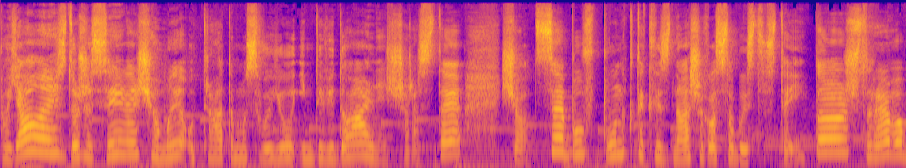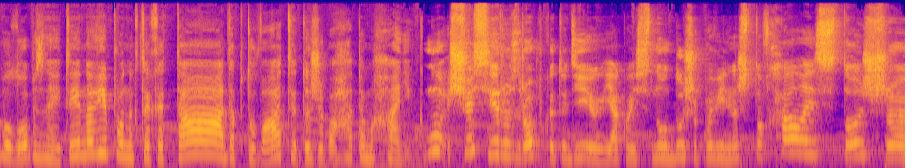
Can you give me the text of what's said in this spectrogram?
Боялась дуже сильно, що ми втратимо свою індивідуальність через те, що це був пунктики з наших особистостей. Тож треба було б знайти нові пунктики та адаптувати дуже багато механік. Ну, щось і розробка тоді якось ну дуже повільно штовхалась, тож е,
